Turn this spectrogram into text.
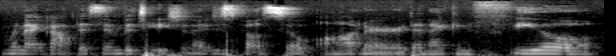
when I got this invitation, I just felt so honored and I can feel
